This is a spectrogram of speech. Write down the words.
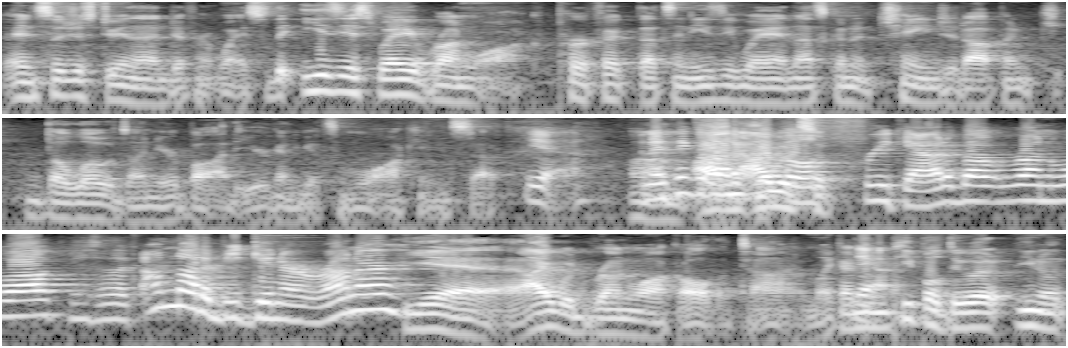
and so just doing that in a different way so the easiest way run walk perfect that's an easy way and that's going to change it up and k- the loads on your body you're going to get some walking stuff Yeah. And I Um, think a lot I- of people freak out about run walk because they're like, I'm not a beginner runner. Yeah, I would run walk all the time. Like I Yeah. mean, people do it. You know,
